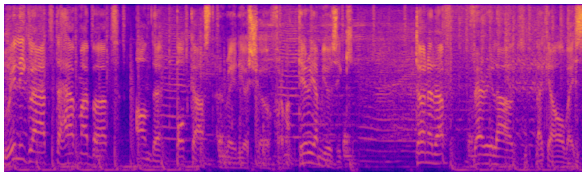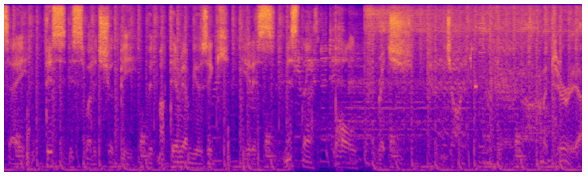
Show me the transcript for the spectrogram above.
Really glad to have my butt on the podcast and radio show for Materia Music. Turn it up very loud, like I always say. This is what it should be with Materia Music. Here is Mr. Paul Ritch. Enjoy. Materia.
